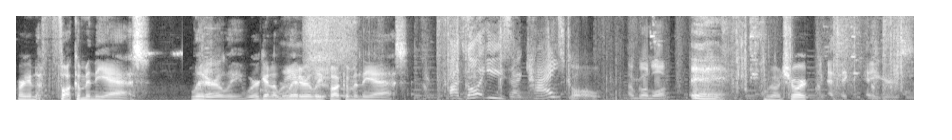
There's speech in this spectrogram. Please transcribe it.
We're gonna fuck him in the ass. Literally. We're gonna literally fuck him in the ass. I got yous, okay? Let's go. I'm going long. I'm going short. Epic Pagers.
